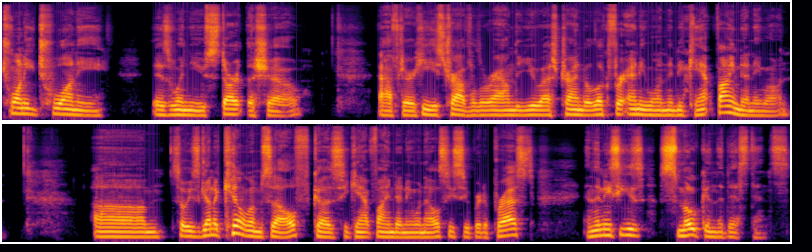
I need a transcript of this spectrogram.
2020 is when you start the show after he's traveled around the us trying to look for anyone and he can't find anyone. Um, so he's going to kill himself because he can't find anyone else he's super depressed and then he sees smoke in the distance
